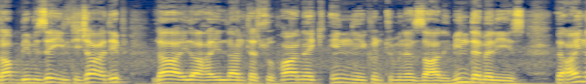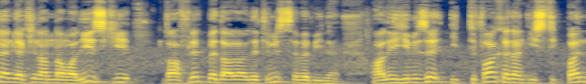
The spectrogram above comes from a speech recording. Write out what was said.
Rabbimize iltica edip La ilahe illa ente subhanek inni kuntu minez zalimin demeliyiz. Ve aynen yakin anlamalıyız ki gaflet ve dalaletimiz sebebiyle aleyhimize ittifak eden istikbal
